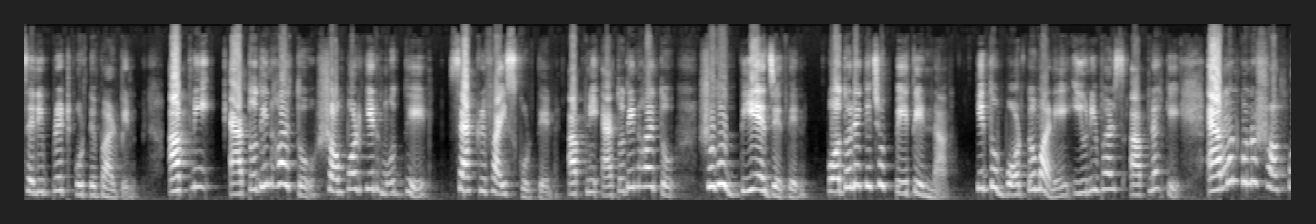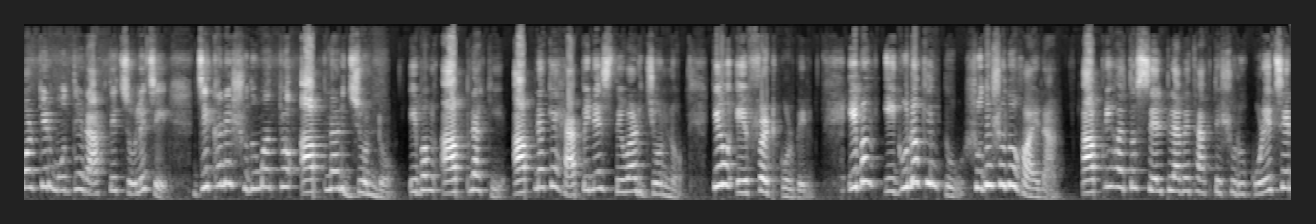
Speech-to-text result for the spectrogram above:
সেলিব্রেট করতে পারবেন। আপনি এতদিন হয়তো সম্পর্কের মধ্যে স্যাক্রিফাইস করতেন। আপনি এতদিন হয়তো শুধু দিয়ে যেতেন, বদলে কিছু পেতেন না। কিন্তু বর্তমানে ইউনিভার্স আপনাকে এমন কোনো সম্পর্কের মধ্যে রাখতে চলেছে যেখানে শুধুমাত্র আপনার জন্য এবং আপনাকে আপনাকে হ্যাপিনেস দেওয়ার জন্য কেউ এফার্ট করবেন। এবং এগুলো কিন্তু শুধু শুধু হয় না। আপনি হয়তো সেলফ লাভে থাকতে শুরু করেছেন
